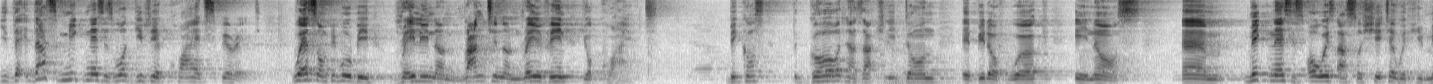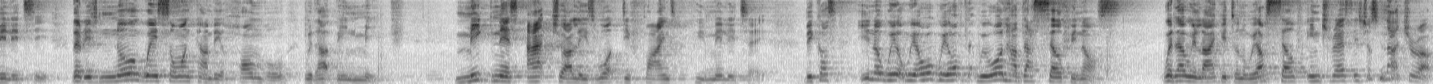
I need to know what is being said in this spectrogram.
th- that's meekness is what gives you a quiet spirit. Where some people will be railing and ranting and raving, you're quiet because God has actually done a bit of work in us. Um, meekness is always associated with humility. There is no way someone can be humble without being meek. Meekness actually is what defines humility. Because, you know, we, we, all, we, all, we all have that self in us. Whether we like it or not, we have self interest, it's just natural.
